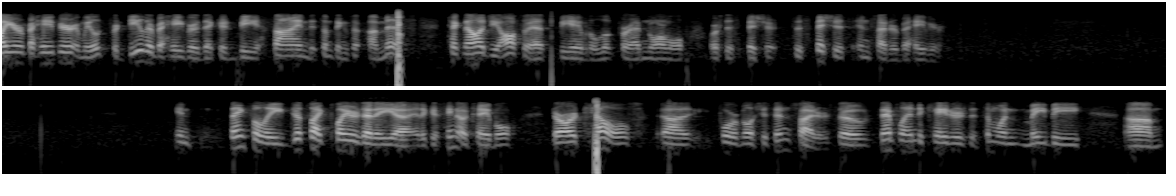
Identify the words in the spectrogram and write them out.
player behavior and we look for dealer behavior that could be a sign that something's amiss. Technology also has to be able to look for abnormal or suspicious, suspicious insider behavior. and thankfully, just like players at a uh, at a casino table, there are tells uh, for malicious insiders. So sample indicators that someone may be um,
